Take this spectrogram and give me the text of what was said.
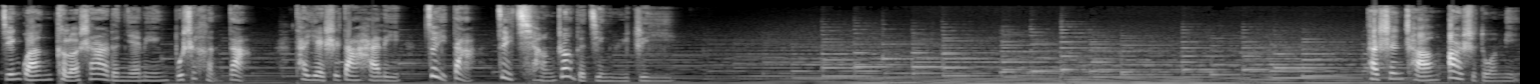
尽管克罗沙尔的年龄不是很大，它也是大海里最大、最强壮的鲸鱼之一。它身长二十多米，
